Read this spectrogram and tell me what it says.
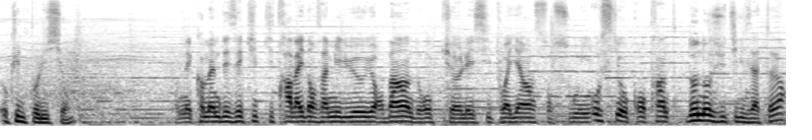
aucune pollution. On est quand même des équipes qui travaillent dans un milieu urbain, donc euh, les citoyens sont soumis aussi aux contraintes de nos utilisateurs.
